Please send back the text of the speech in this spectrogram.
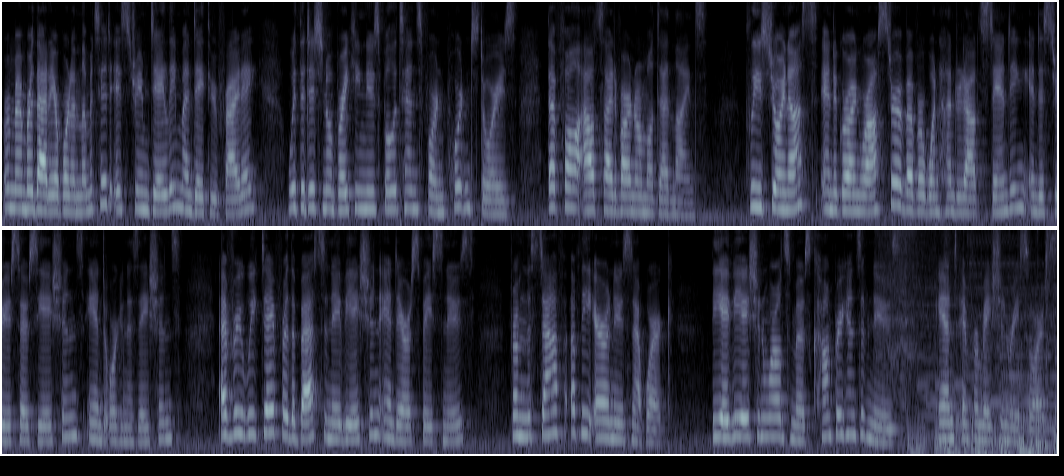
Remember that Airborne Unlimited is streamed daily Monday through Friday with additional breaking news bulletins for important stories that fall outside of our normal deadlines. Please join us and a growing roster of over 100 outstanding industry associations and organizations every weekday for the best in aviation and aerospace news from the staff of the Aero News Network, the aviation world's most comprehensive news and information resource.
